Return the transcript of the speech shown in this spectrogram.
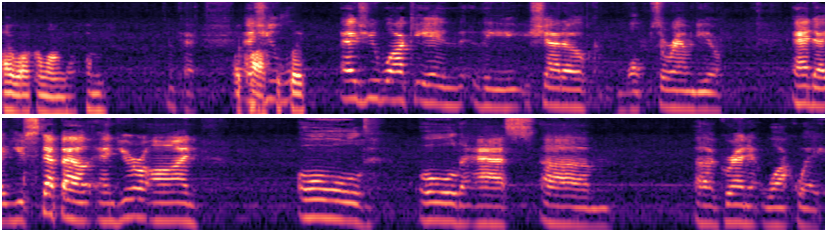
I walk along with him Okay. As you as you walk in, the shadow whoops around you, and uh, you step out, and you're on old, old ass um, uh, granite walkway,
